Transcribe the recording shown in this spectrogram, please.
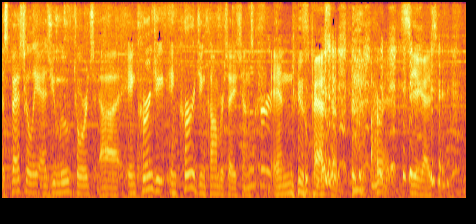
especially as you move towards uh, encouraging encouraging conversations encouraging. and new passions. All right. See you guys.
